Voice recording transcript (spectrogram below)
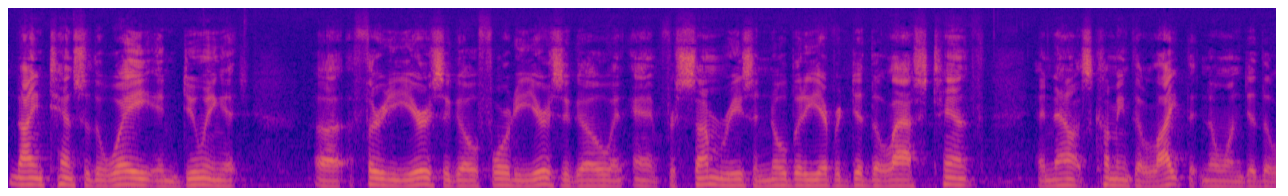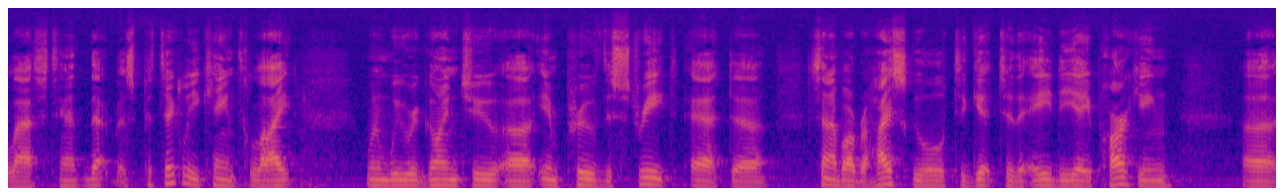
nine tenths of the way in doing it uh, 30 years ago, 40 years ago, and, and for some reason, nobody ever did the last tenth, and now it's coming to light that no one did the last tenth. That was particularly came to light when we were going to uh, improve the street at uh, Santa Barbara High School to get to the ADA parking uh,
